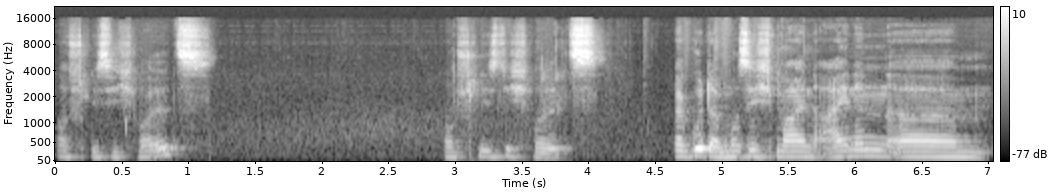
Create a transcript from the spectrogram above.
ausschließlich Holz. Ausschließlich Holz. Na gut, dann muss ich meinen einen ähm,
